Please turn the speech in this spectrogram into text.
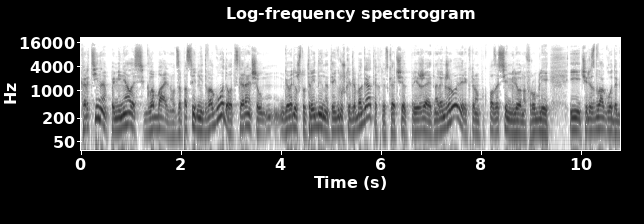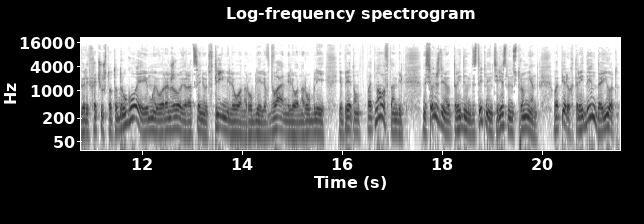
картина поменялась глобально. Вот за последние два года, вот если раньше говорил, что трейдин – это игрушка для богатых, то есть, когда человек приезжает на Range Rover, который он покупал за 7 миллионов рублей, и через два года говорит, хочу что-то другое, ему его Range Rover оценивают в 3 миллиона рублей или в 2 миллиона рублей, и при этом покупать новый автомобиль, на сегодняшний день вот трейдин действительно интересный инструмент. во во-первых, трейдин дает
